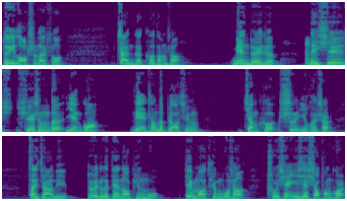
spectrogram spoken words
对于老师来说，站在课堂上，面对着那些学生的眼光、脸上的表情，讲课是一回事儿，在家里。对着个电脑屏幕，电脑屏幕上出现一些小方块，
